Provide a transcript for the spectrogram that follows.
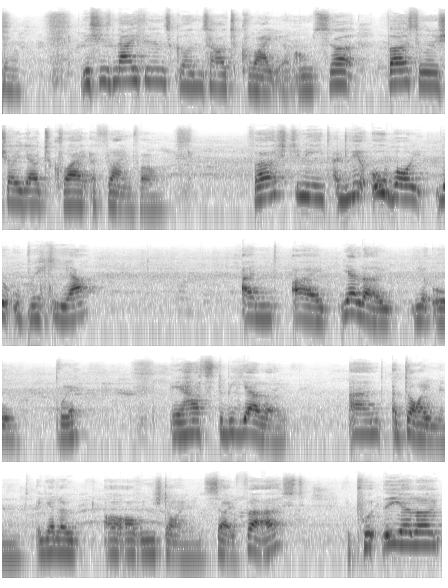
No. This is Nathan's guns, how to create them. I'm so, first I'm going to show you how to create a flamethrower. First you need a little white little brick here and a yellow little brick. It has to be yellow and a diamond, a yellow or orange diamond. So first you put the yellow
